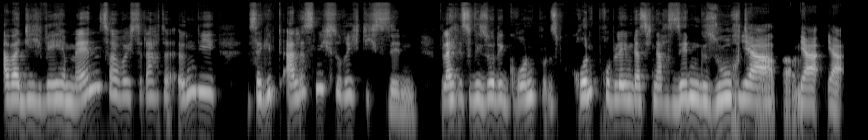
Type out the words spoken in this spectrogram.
Aber die Vehemenz war, wo ich so dachte, irgendwie, es ergibt alles nicht so richtig Sinn. Vielleicht ist sowieso Grund, das Grundproblem, dass ich nach Sinn gesucht ja, habe. Ja, ja.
